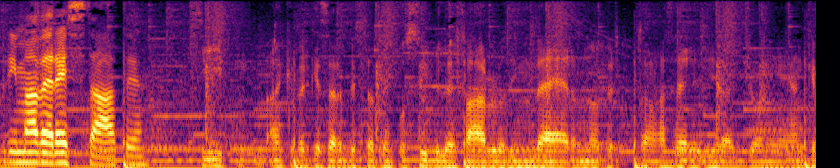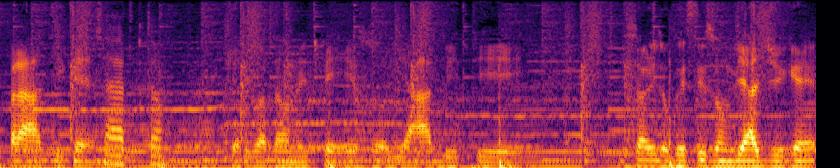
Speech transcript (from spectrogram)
Primavera estate. Sì, anche perché sarebbe stato impossibile farlo d'inverno per tutta una serie di ragioni anche pratiche Certo. eh, che riguardavano il peso, gli abiti. Di solito questi sono viaggi che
